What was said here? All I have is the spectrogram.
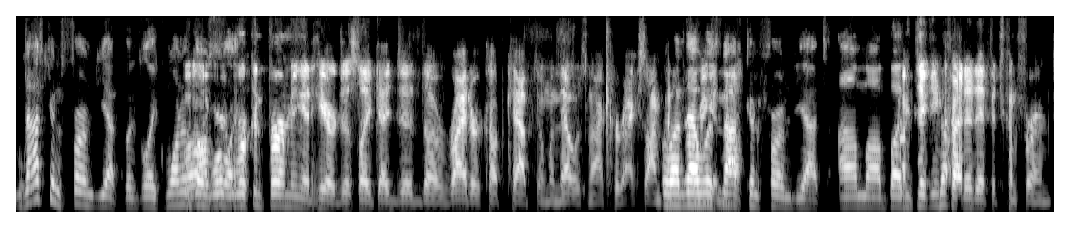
not confirmed yet, but like one of well, those. We're, like, we're, confirming it here, just like I did the Ryder Cup captain when that was not correct. So I'm. Well, that was not now. confirmed yet. Um, uh, but I'm taking no, credit if it's confirmed.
